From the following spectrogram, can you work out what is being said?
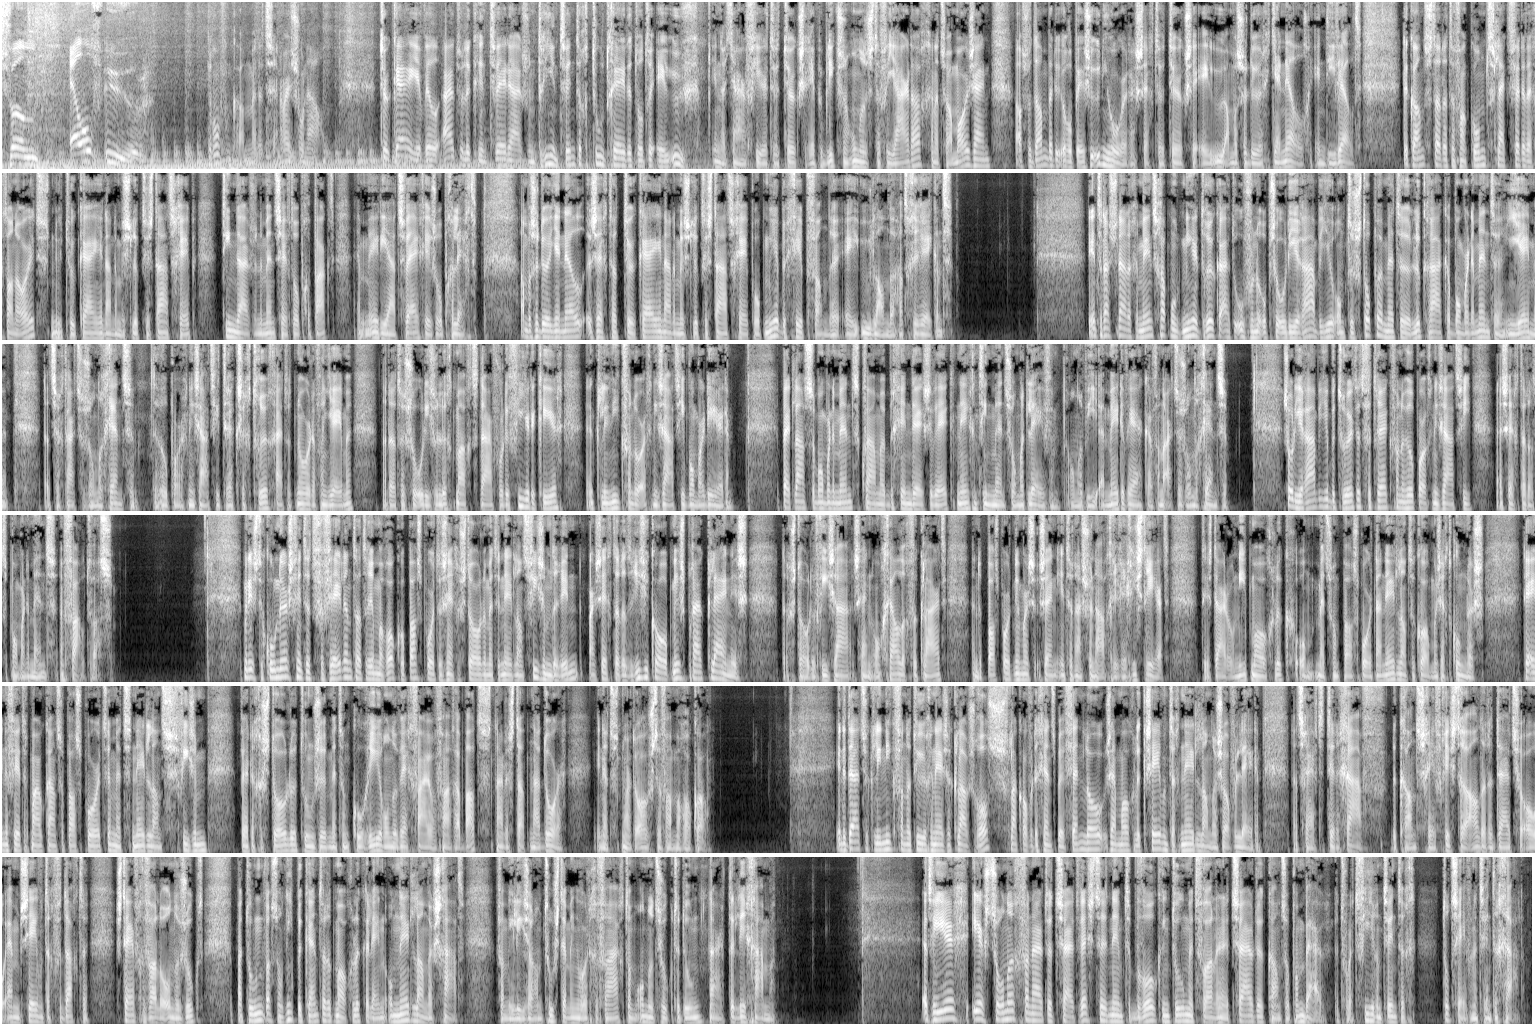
Van 11 uur. Jeroen van Kam met het Journaal. Turkije wil uiterlijk in 2023 toetreden tot de EU. In dat jaar viert de Turkse Republiek zijn honderdste verjaardag... en het zou mooi zijn als we dan bij de Europese Unie horen... zegt de Turkse EU-ambassadeur Jenel in Die Welt. De kans dat het ervan komt lijkt verder weg dan ooit... nu Turkije na de mislukte staatsgreep tienduizenden mensen heeft opgepakt... en media het zwijgen is opgelegd. Ambassadeur Jenel zegt dat Turkije na de mislukte staatsgreep... op meer begrip van de EU-landen had gerekend. De internationale gemeenschap moet meer druk uitoefenen op Saoedi-Arabië om te stoppen met de lukrake bombardementen in Jemen. Dat zegt Artsen zonder Grenzen. De hulporganisatie trekt zich terug uit het noorden van Jemen nadat de Saoedische luchtmacht daar voor de vierde keer een kliniek van de organisatie bombardeerde. Bij het laatste bombardement kwamen begin deze week 19 mensen om het leven, onder wie een medewerker van Artsen zonder Grenzen. Saudi-Arabië betreurt het vertrek van de hulporganisatie en zegt dat het bombardement een fout was. Minister Koenders vindt het vervelend dat er in Marokko paspoorten zijn gestolen met een Nederlands visum erin, maar zegt dat het risico op misbruik klein is. De gestolen visa zijn ongeldig verklaard en de paspoortnummers zijn internationaal geregistreerd. Het is daardoor niet mogelijk om met zo'n paspoort naar Nederland te komen, zegt Koenders. De 41 Marokkaanse paspoorten met Nederlands visum werden gestolen toen ze met een koerier onderweg waren van Rabat naar de stad Nador in het noordoosten van Marokko. In de Duitse kliniek van natuurgenezer Klaus Ros, vlak over de grens bij Venlo, zijn mogelijk 70 Nederlanders overleden. Dat schrijft de Telegraaf. De krant schreef gisteren al dat het Duitse OM 70 verdachte sterfgevallen onderzoekt. Maar toen was nog niet bekend dat het mogelijk alleen om Nederlanders gaat. Familie zal om toestemming worden gevraagd om onderzoek te doen naar de lichamen. Het weer, eerst zonnig. Vanuit het zuidwesten neemt de bewolking toe met vooral in het zuiden kans op een bui. Het wordt 24 tot 27 graden.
